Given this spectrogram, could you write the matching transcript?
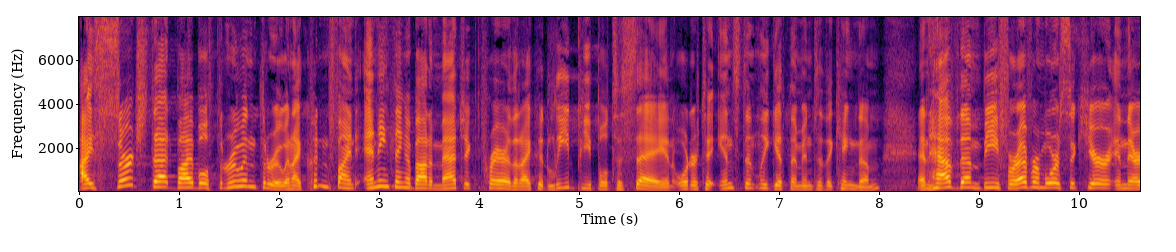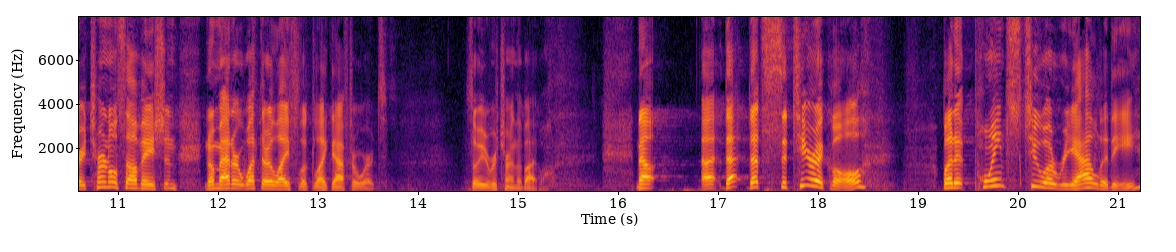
I searched that Bible through and through, and I couldn't find anything about a magic prayer that I could lead people to say in order to instantly get them into the kingdom and have them be forever more secure in their eternal salvation, no matter what their life looked like afterwards. So he returned the Bible. Now, uh, that, that's satirical, but it points to a reality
